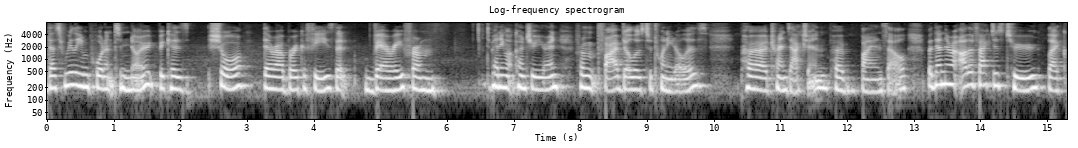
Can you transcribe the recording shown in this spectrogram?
that's really important to note because, sure, there are broker fees that vary from, depending what country you're in, from $5 to $20 per transaction, per buy and sell. But then there are other factors too, like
